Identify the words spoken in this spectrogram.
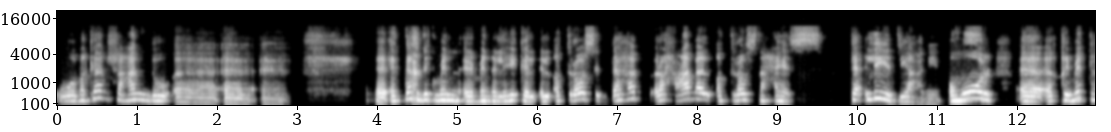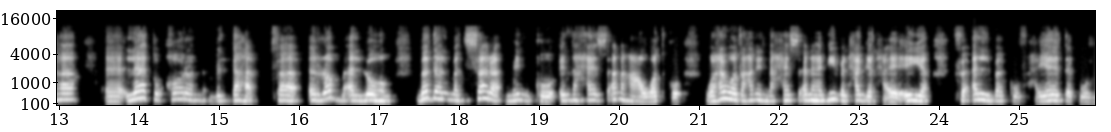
وما كانش عنده اتخذت من من الهيكل الأطراس الذهب راح عمل أطراس نحاس تقليد يعني أمور قيمتها لا تقارن بالذهب. فالرب قال لهم بدل ما تسرق منكم النحاس أنا هعوضكم وعوض عن النحاس أنا هجيب الحاجة الحقيقية في قلبك وفي حياتك وفي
